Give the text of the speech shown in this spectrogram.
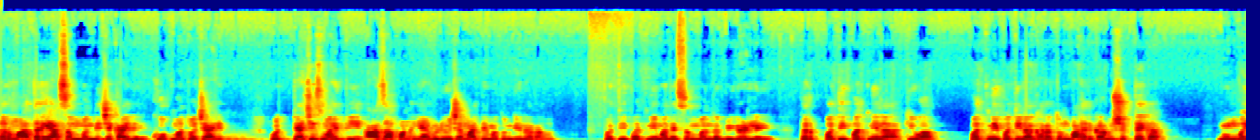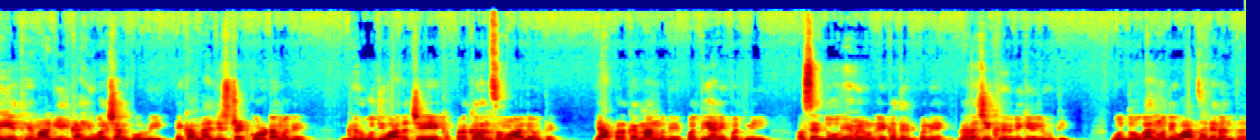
तर मात्र या संबंधीचे कायदे खूप महत्त्वाचे आहेत व त्याचीच माहिती आज आपण या व्हिडिओच्या माध्यमातून घेणार आहोत. पती पत्नीमध्ये संबंध बिघडले तर पती पत्नीला किंवा पत्नी पतीला घरातून बाहेर काढू शकते का? मुंबई येथे मागील काही वर्षांपूर्वी एका मॅजिस्ट्रेट कोर्टामध्ये घरगुती वादाचे एक प्रकरण समोर आले होते. या प्रकरणांमध्ये पती आणि पत्नी असे दोघे मिळून एकत्रितपणे घराची खरेदी केलेली होती व दोघांमध्ये वाद झाल्यानंतर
